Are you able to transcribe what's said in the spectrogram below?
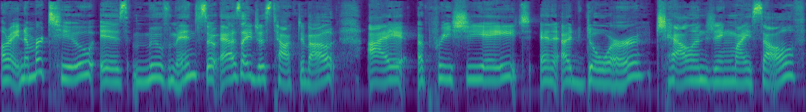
All right, number two is movement. So, as I just talked about, I appreciate and adore challenging myself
